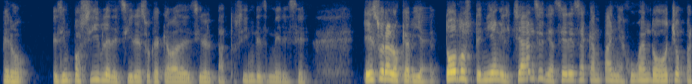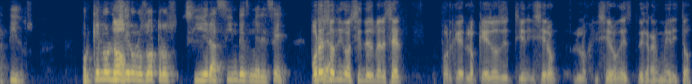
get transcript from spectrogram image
pero es imposible decir eso que acaba de decir el Pato, sin desmerecer. Eso era lo que había. Todos tenían el chance de hacer esa campaña jugando ocho partidos. ¿Por qué no lo No. hicieron los otros si era sin desmerecer? Por O eso sea, digo sin desmerecer, porque lo que ellos hi- hicieron, lo que hicieron es de gran mérito,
